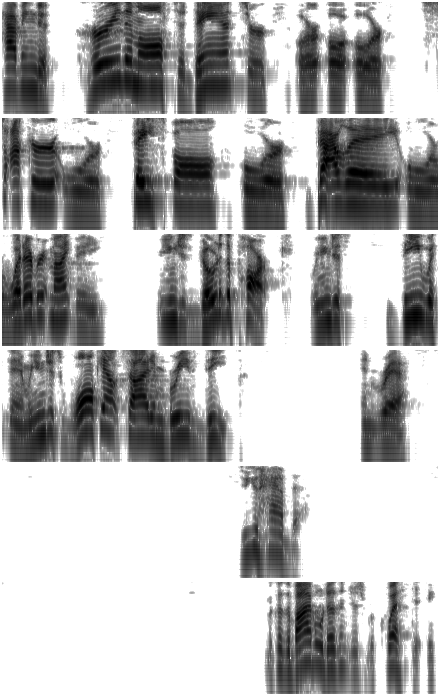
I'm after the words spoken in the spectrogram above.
having to hurry them off to dance or, or, or, or soccer or baseball or ballet or whatever it might be. You can just go to the park. Where you can just be with them, where you can just walk outside and breathe deep and rest. Do you have that? Because the Bible doesn't just request it, it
